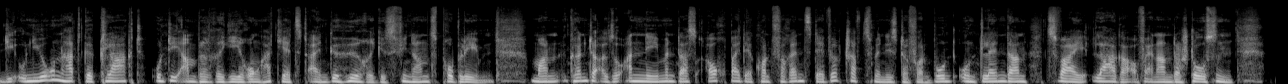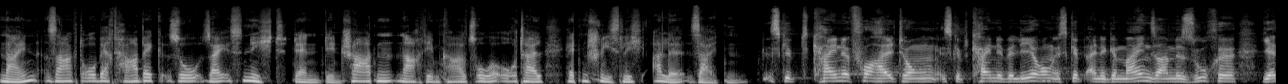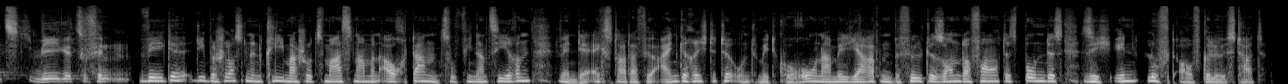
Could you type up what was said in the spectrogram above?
Die Union hat geklagt und die Ampelregierung hat jetzt ein gehöriges Finanzproblem. Man könnte also annehmen, dass auch bei der Konferenz der Wirtschaftsminister von Bund und Ländern zwei Lager aufeinanderstoßen. Nein, sagt Robert Habeck, so sei es nicht, denn den Schaden nach dem Karlsruher Urteil hätten schließlich alle Seiten. Es gibt keine Vorhaltungen, es gibt keine Belehrung, es gibt eine gemeinsame Suche, jetzt Wege zu finden. Wege, die beschlossenen Klimaschutzmaßnahmen auch dann zu finanzieren, wenn der extra dafür eingerichtete und mit Corona-Milliarden befüllte Sonderfonds des Bundes sich in Luft aufgelöst hat.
